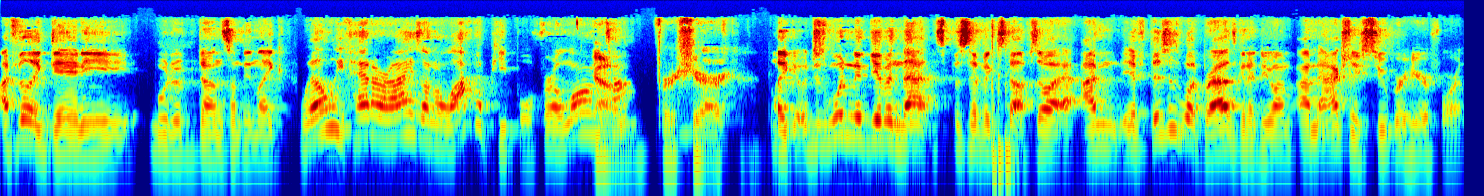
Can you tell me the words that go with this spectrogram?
I feel like Danny would have done something like, "Well, we've had our eyes on a lot of people for a long oh, time." For sure. Like, just wouldn't have given that specific stuff. So I, am if this is what Brad's going to do, I'm, I'm actually super here for it.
